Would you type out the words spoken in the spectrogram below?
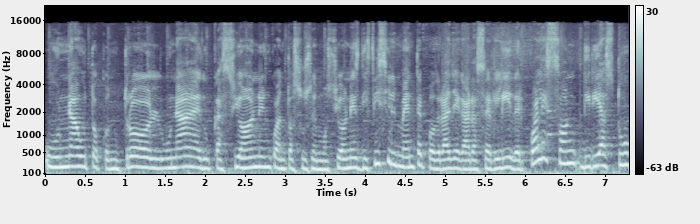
un autocontrol, una educación en cuanto a sus emociones, difícilmente podrá llegar a ser líder. ¿Cuáles son, dirías tú?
